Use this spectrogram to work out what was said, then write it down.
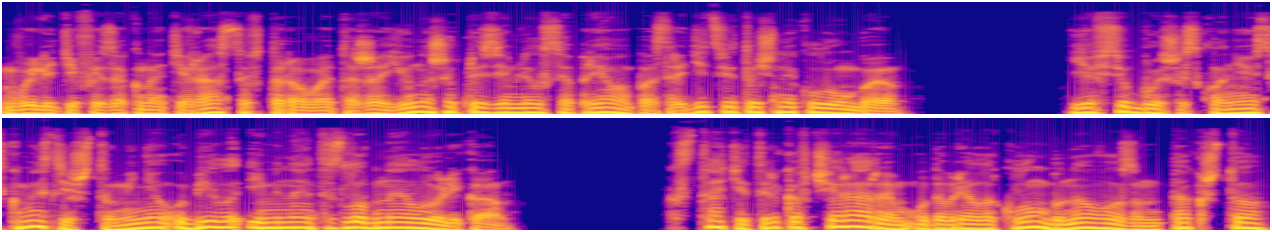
Вылетев из окна террасы второго этажа, юноша приземлился прямо посреди цветочной клумбы. Я все больше склоняюсь к мысли, что меня убила именно эта злобная лолика. Кстати, только вчера Рэм удобряла клумбу навозом, так что...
